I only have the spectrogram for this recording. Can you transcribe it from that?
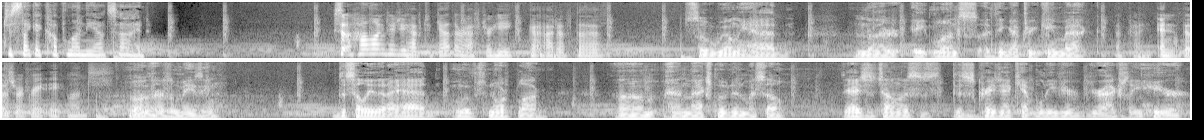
just like a couple on the outside. So, how long did you have together after he got out of the. so we only had another eight months, I think, after he came back. Okay. And those were a great eight months. Oh, that was amazing. The cellie that I had moved to North Block, um, and Max moved in my cell. The guys just telling him, this is this is crazy. I can't believe you're you're actually here.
